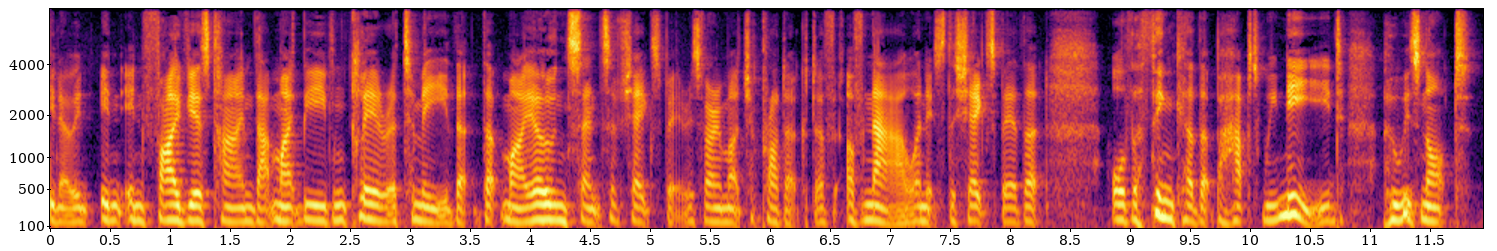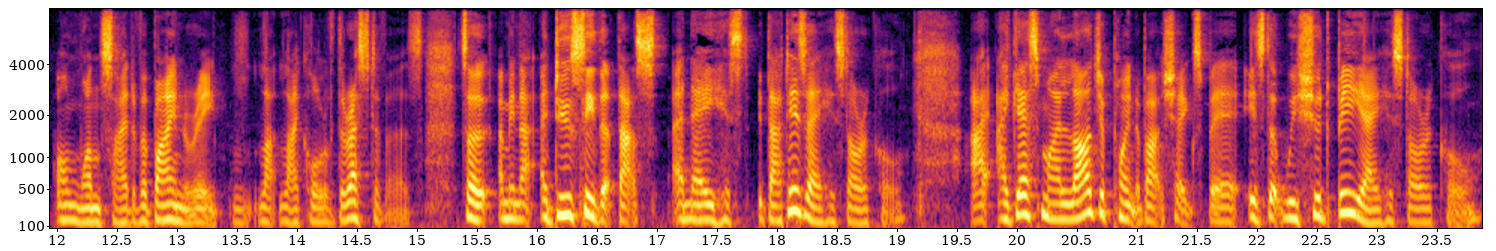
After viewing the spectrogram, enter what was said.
you know, in, in, in five years' time, that might be even clearer to me that, that my own sense of Shakespeare is very much a product of, of now, and it's the Shakespeare that, or the thinker that perhaps we need, who is not on one side of a binary like, like all of the rest of us. So, I mean, I, I do see that that's an a that is ahistorical. I, I guess my larger point about Shakespeare is that we should be ahistorical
